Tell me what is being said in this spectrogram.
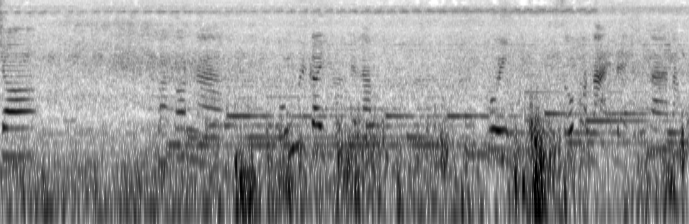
cho bà con là 40 cây để làm thôi số còn lại để chúng ta làm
